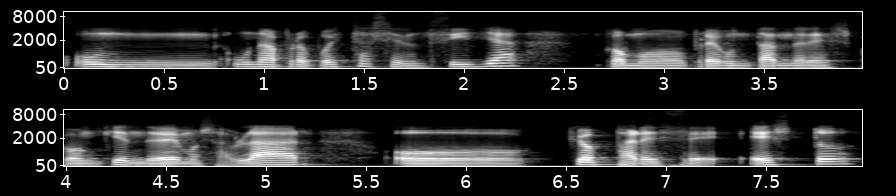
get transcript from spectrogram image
una propuesta sencilla como preguntándoles con quién debemos hablar o qué os parece esto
